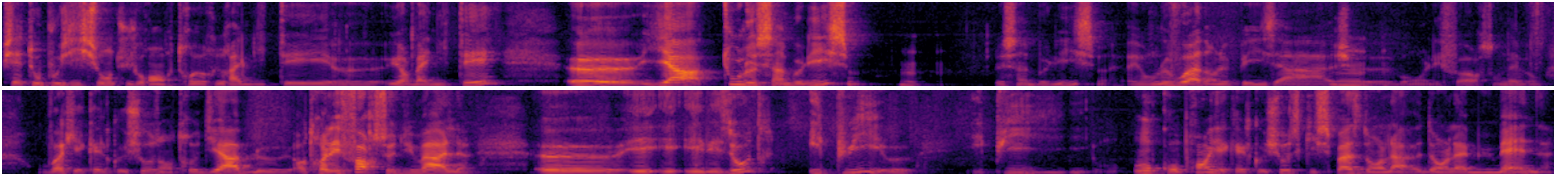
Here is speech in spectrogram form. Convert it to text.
Puis cette opposition toujours entre ruralité, urbanité. Euh, il y a tout le symbolisme, mm. le symbolisme, et on le voit dans le paysage. Euh, bon, les forces, on, on voit qu'il y a quelque chose entre diable, entre les forces du mal euh, et, les autres. Et puis, et puis, on comprend il y a quelque chose qui se passe dans l'âme dans humaine,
